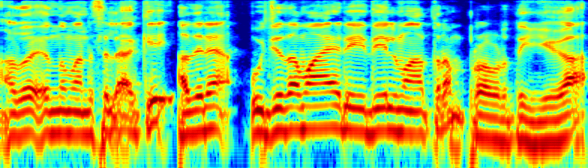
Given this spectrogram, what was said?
അത് എന്ന് മനസ്സിലാക്കി അതിന് ഉചിതമായ രീതിയിൽ മാത്രം പ്രവർത്തിക്കുക.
